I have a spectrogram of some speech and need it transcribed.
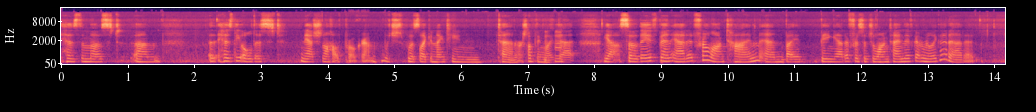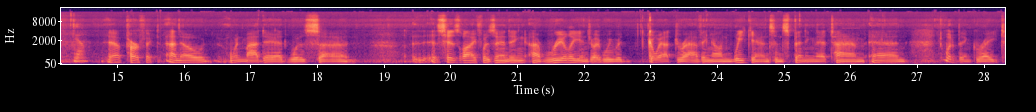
has the most, um, has the oldest national health program, which was like in 1910 or something like that. Yeah, so they've been at it for a long time, and by being at it for such a long time, they've gotten really good at it. Yeah. Yeah, perfect. I know when my dad was, uh, as his life was ending, I really enjoyed. We would go out driving on weekends and spending that time, and it would have been great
